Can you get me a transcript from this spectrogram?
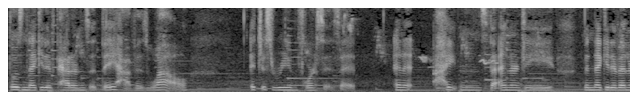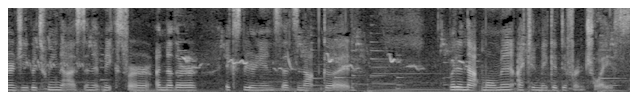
those negative patterns that they have as well. It just reinforces it and it heightens the energy, the negative energy between us, and it makes for another experience that's not good. But in that moment, I can make a different choice.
